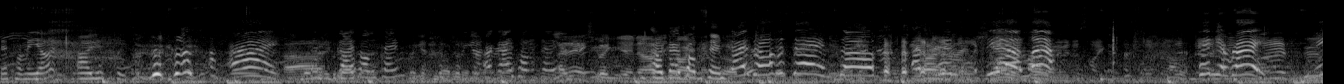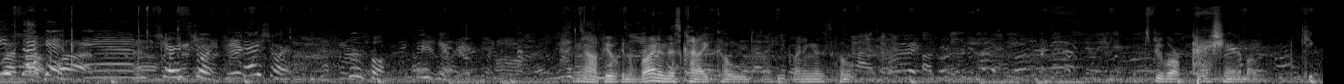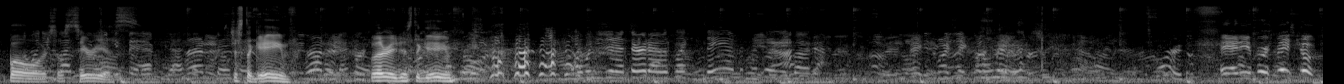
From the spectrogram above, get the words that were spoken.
This want me yell it? Oh yes, please. All right. Are guys all the same? Are guys all the same? Oh, guys, all the same. Guys are all the same. So, uh, Sia left. Pena right. Me second. And Sherry short. Sherry short. Beautiful. Thank you. No, people can run in this kind of code. I hate running in this code. These people are passionate about kickball or so serious. It's just a game. It's literally just a game. And when you did a third, I was like, damn, it's a good about it. Hey, I need a first base coach.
